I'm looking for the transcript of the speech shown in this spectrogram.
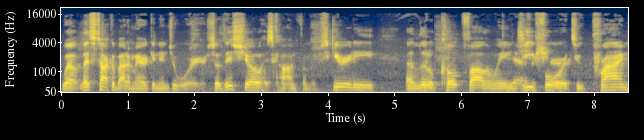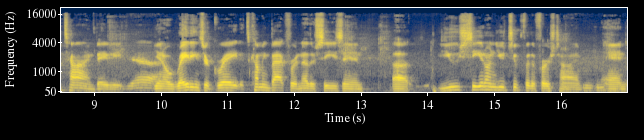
Well, let's talk about American Ninja Warrior. So this show has gone from obscurity, a little cult following, Yeah, G4 sure. to prime time, baby. Yeah. You know, ratings are great. It's coming back for another season. Uh, you see it on YouTube for the first time, Mhm. and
